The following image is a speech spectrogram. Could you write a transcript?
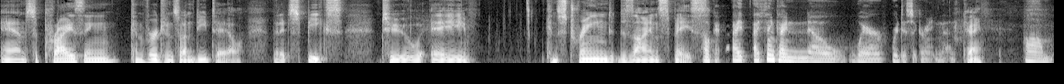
and surprising convergence on detail that it speaks to a constrained design space. Okay, I, I think I know where we're disagreeing then. Okay. Um,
